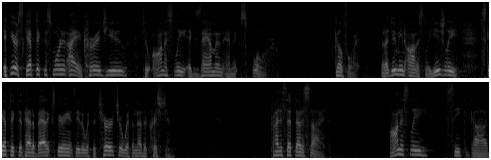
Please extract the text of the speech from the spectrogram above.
If you're a skeptic this morning, I encourage you to honestly examine and explore. Go for it. But I do mean honestly. Usually, skeptics have had a bad experience either with the church or with another Christian. Try to set that aside. Honestly seek God.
